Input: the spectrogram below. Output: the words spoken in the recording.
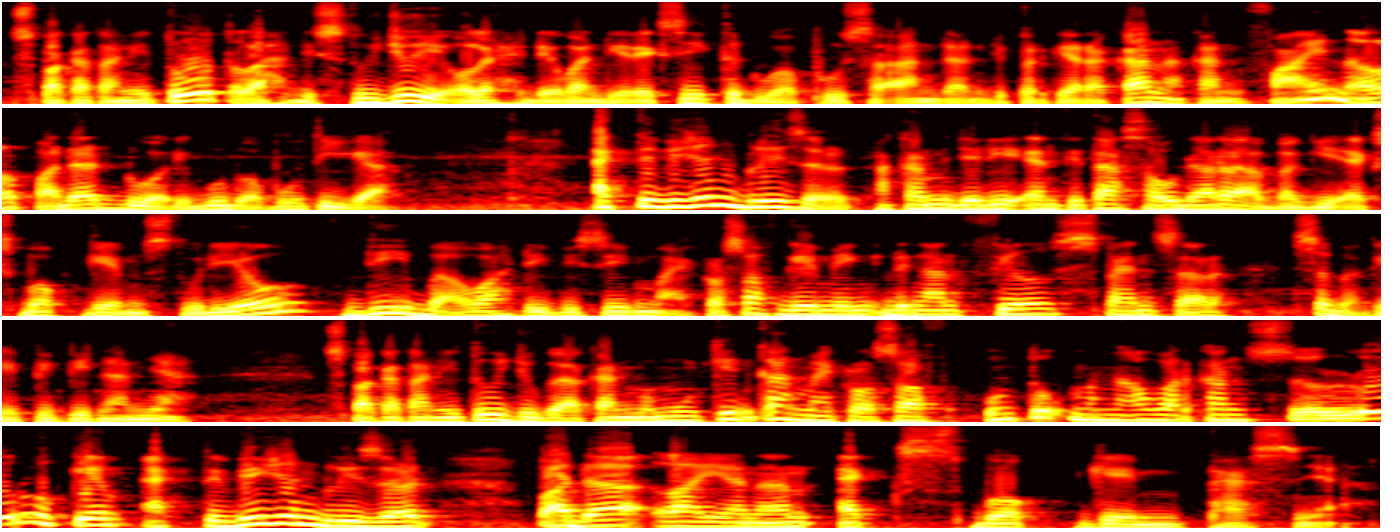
Sepakatan itu telah disetujui oleh Dewan Direksi kedua perusahaan dan diperkirakan akan final pada 2023. Activision Blizzard akan menjadi entitas saudara bagi Xbox Game Studio di bawah divisi Microsoft Gaming dengan Phil Spencer sebagai pimpinannya. Sepakatan itu juga akan memungkinkan Microsoft untuk menawarkan seluruh game Activision Blizzard pada layanan Xbox Game Pass-nya.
